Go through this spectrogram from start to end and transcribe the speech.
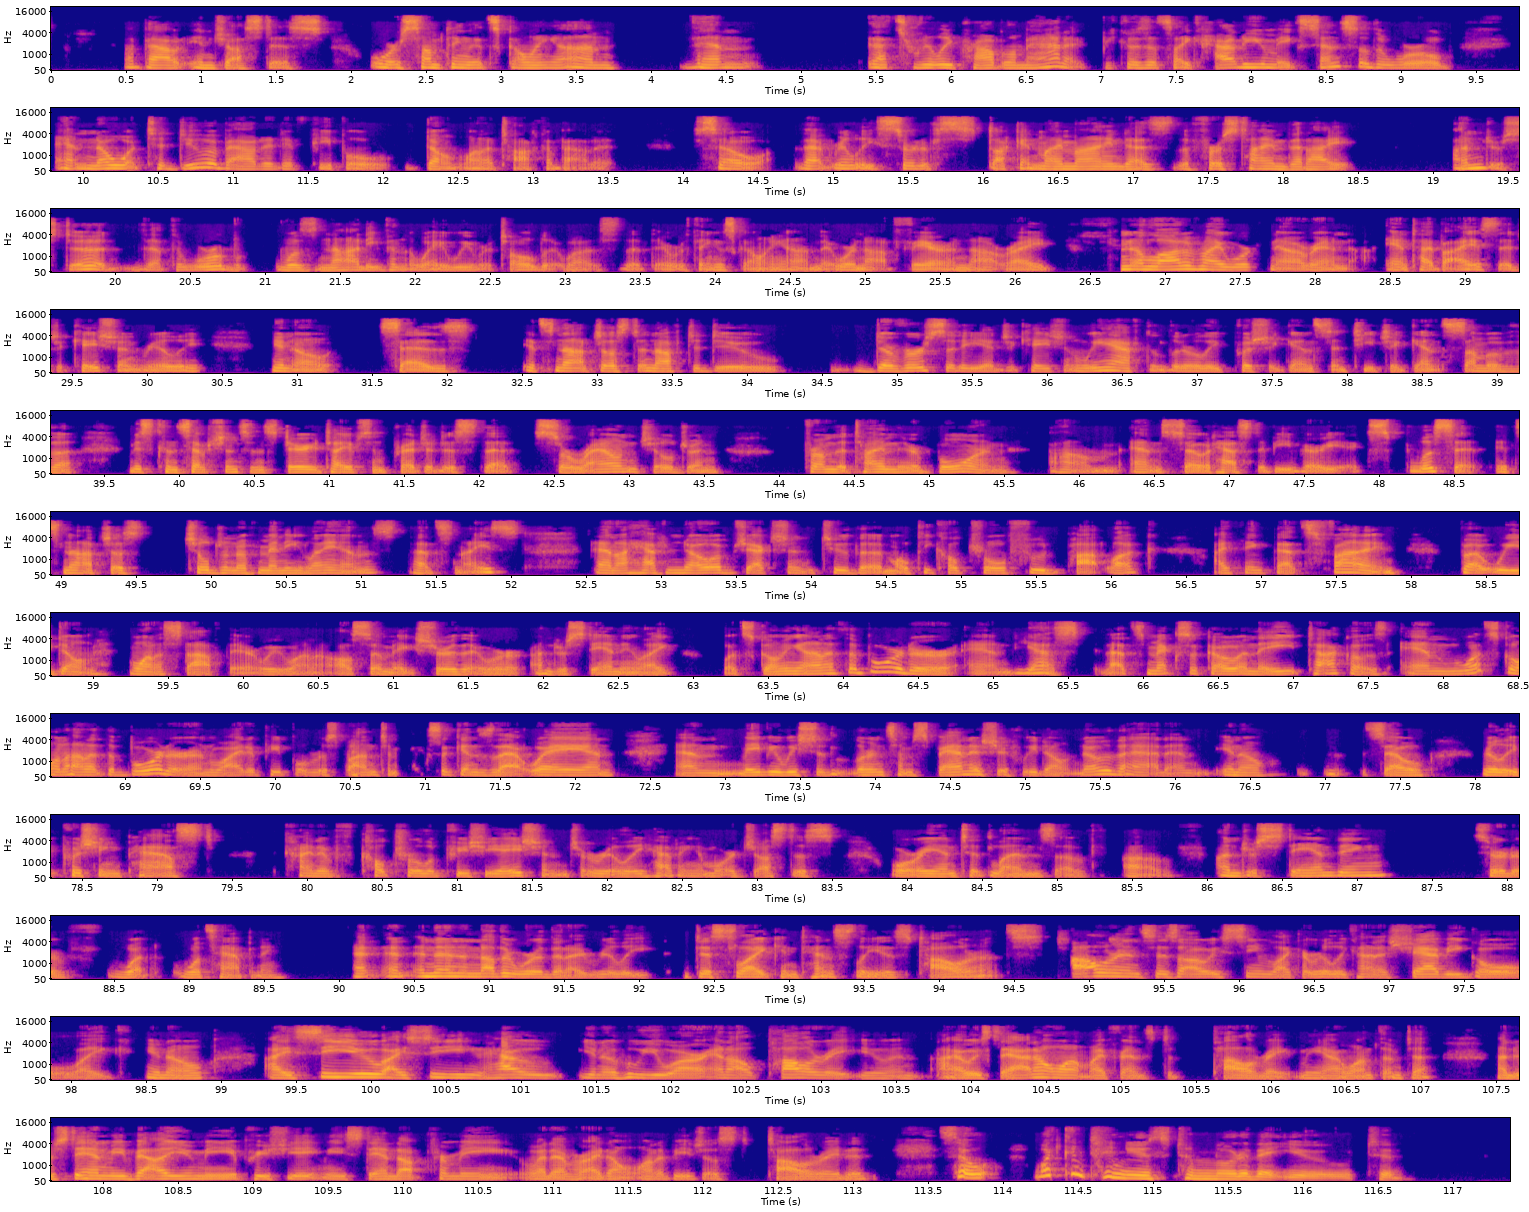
about injustice or something that's going on, then that's really problematic because it's like, how do you make sense of the world and know what to do about it if people don't want to talk about it? So that really sort of stuck in my mind as the first time that I understood that the world was not even the way we were told it was, that there were things going on that were not fair and not right. And a lot of my work now around anti bias education really, you know, says it's not just enough to do diversity education. We have to literally push against and teach against some of the misconceptions and stereotypes and prejudice that surround children from the time they're born. Um, and so it has to be very explicit. It's not just children of many lands. That's nice. And I have no objection to the multicultural food potluck. I think that's fine. But we don't want to stop there. We want to also make sure that we're understanding like what's going on at the border. And yes, that's Mexico and they eat tacos. And what's going on at the border and why do people eh. respond to Mexicans that way? And and maybe we should learn some Spanish if we don't know that. And you know, so really pushing past kind of cultural appreciation to really having a more justice oriented lens of of understanding sort of what what's happening. And, and and then another word that I really dislike intensely is tolerance. Tolerance has always seemed like a really kind of shabby goal. Like, you know, I see you, I see how, you know, who you are, and I'll tolerate you. And I always say, I don't want my friends to tolerate me. I want them to understand me, value me, appreciate me, stand up for me, whatever. I don't want to be just tolerated. So, what continues to motivate you to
